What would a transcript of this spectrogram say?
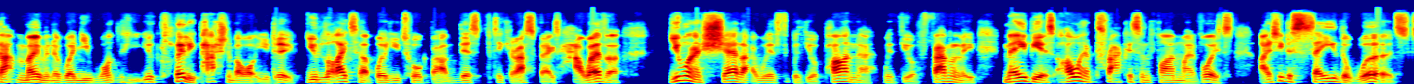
that moment of when you want, you're clearly passionate about what you do. You light up when you talk about this particular aspect. However, you want to share that with with your partner with your family maybe it's i want to practice and find my voice i just need to say the words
